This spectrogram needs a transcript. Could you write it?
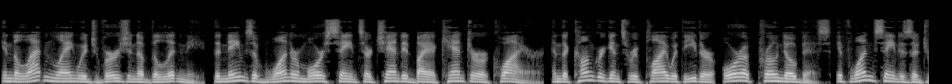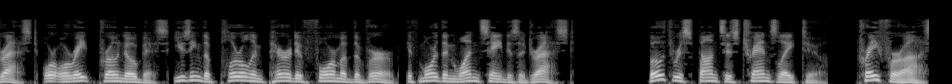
In the Latin language version of the litany, the names of one or more saints are chanted by a cantor or choir, and the congregants reply with either, ora pro nobis if one saint is addressed or orate pro nobis using the plural imperative form of the verb, if more than one saint is addressed. Both responses translate to Pray for us.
